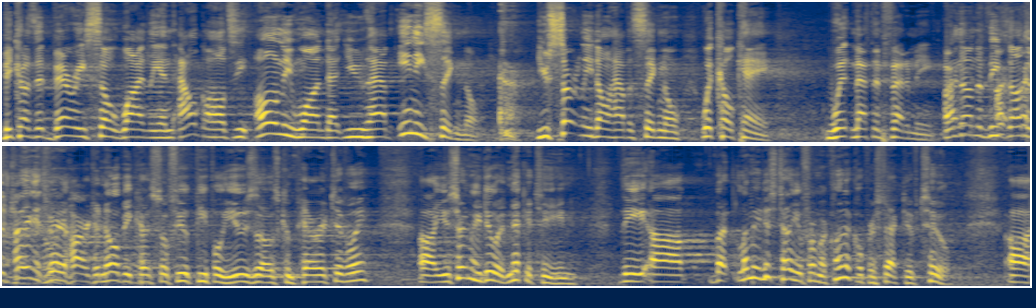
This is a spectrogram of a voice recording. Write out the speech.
because it varies so widely. And alcohol is the only one that you have any signal. You certainly don't have a signal with cocaine, with methamphetamine, or none of these I, other I, drugs. I think it's very hard to know because so few people use those comparatively. Uh, you certainly do with nicotine. The, uh, but let me just tell you from a clinical perspective too. Uh,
